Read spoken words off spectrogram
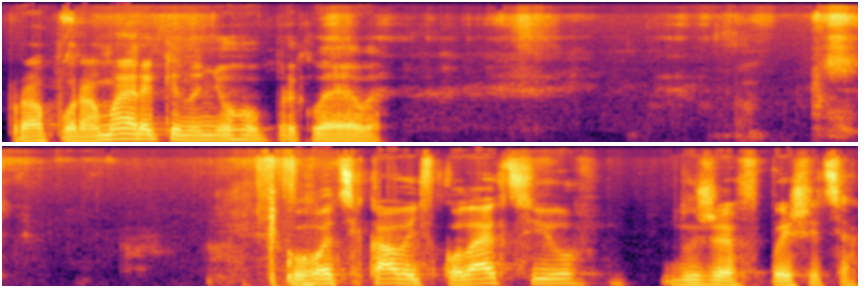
прапор Америки на нього приклеїли. Кого цікавить в колекцію, дуже впишеться.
